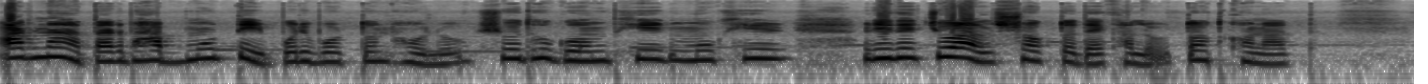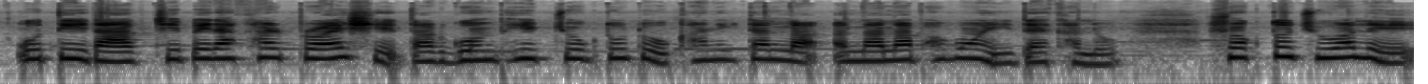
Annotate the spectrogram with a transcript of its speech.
আর না, তার ভাবমূর্তির পরিবর্তন হলো। শুধু গম্ভীর মুখের হৃদের চোয়াল শক্ত দেখাল তৎক্ষণাৎ। অতি রাগ চেপে রাখার প্রয়াসে তার গম্ভীর চোখ দুটো খানিকটা লা- লালাভাবই দেখাল। শক্ত চোয়ালে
